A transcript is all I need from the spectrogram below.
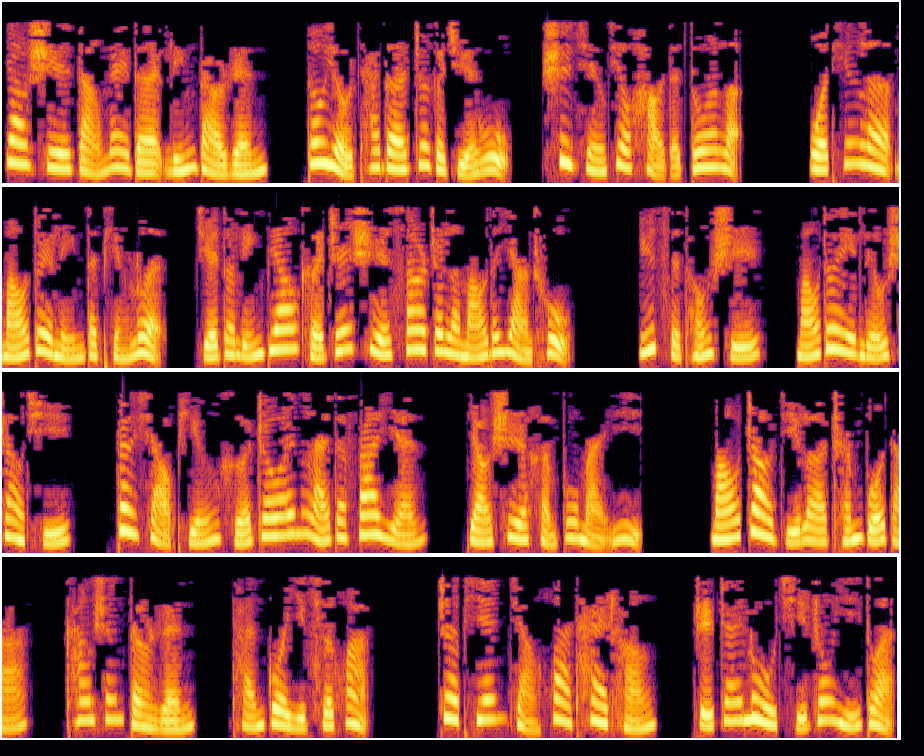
要是党内的领导人都有他的这个觉悟，事情就好得多了。我听了毛对林的评论，觉得林彪可真是搔着了毛的痒处。与此同时，毛对刘少奇、邓小平和周恩来的发言表示很不满意。毛召集了陈伯达、康生等人谈过一次话。这篇讲话太长，只摘录其中一段，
